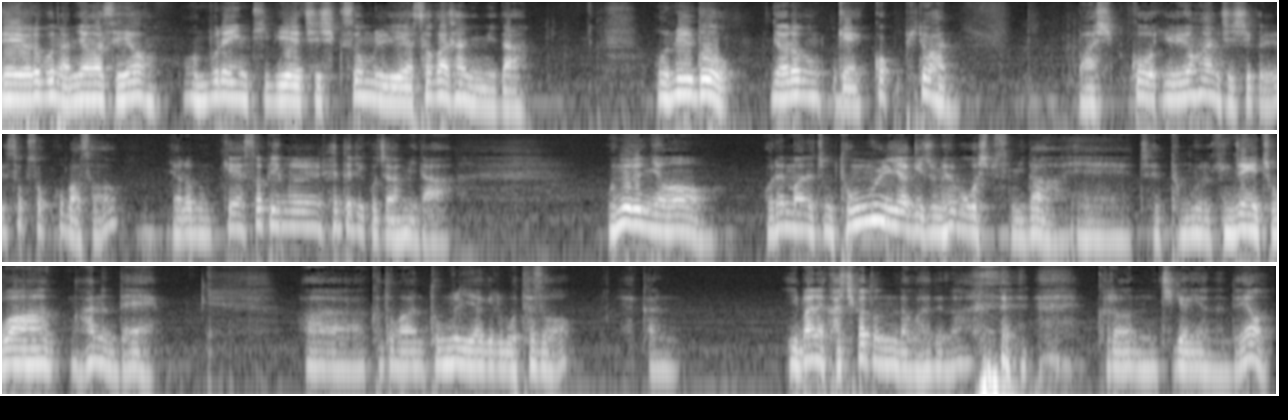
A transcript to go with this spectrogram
네, 여러분 안녕하세요. 온브레인TV의 지식 소믈리에 서가산입니다. 오늘도 여러분께 꼭 필요한 맛있고 유용한 지식을 쏙쏙 뽑아서 여러분께 서빙을 해드리고자 합니다. 오늘은요, 오랜만에 좀 동물 이야기 좀 해보고 싶습니다. 예, 제 동물을 굉장히 좋아하는데, 아, 그동안 동물 이야기를 못해서 약간 입안에 가시가 돋는다고 해야 되나? 그런 지경이었는데요.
